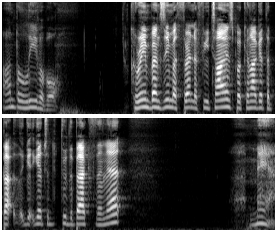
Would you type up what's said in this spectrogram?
Unbelievable. Karim Benzema threatened a few times, but cannot get the back, get to, through the back of the net. Man,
